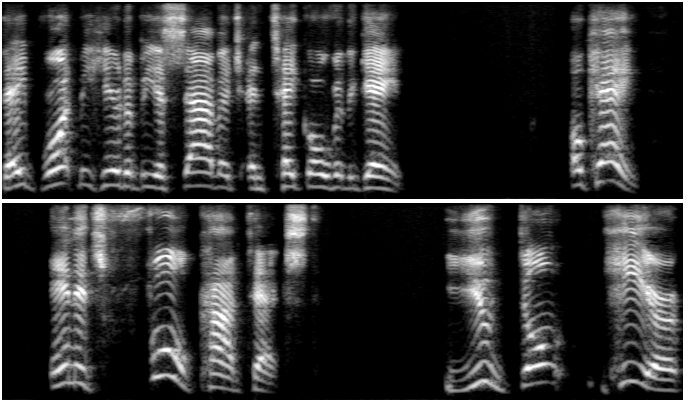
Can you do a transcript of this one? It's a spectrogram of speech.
They brought me here to be a savage and take over the game. Okay, in its full context, you don't hear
